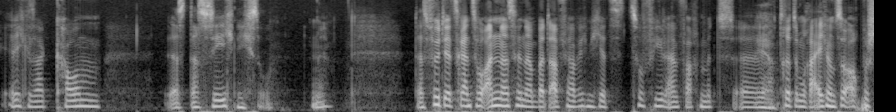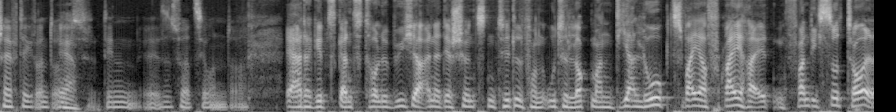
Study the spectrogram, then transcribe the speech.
ehrlich gesagt kaum, das, das sehe ich nicht so. Ne? Das führt jetzt ganz woanders hin, aber dafür habe ich mich jetzt zu viel einfach mit äh, ja. Drittem Reich und so auch beschäftigt und, und ja. den äh, Situationen dort. Ja, da gibt es ganz tolle Bücher. Einer der schönsten Titel von Ute Lockmann, Dialog zweier Freiheiten, fand ich so toll.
